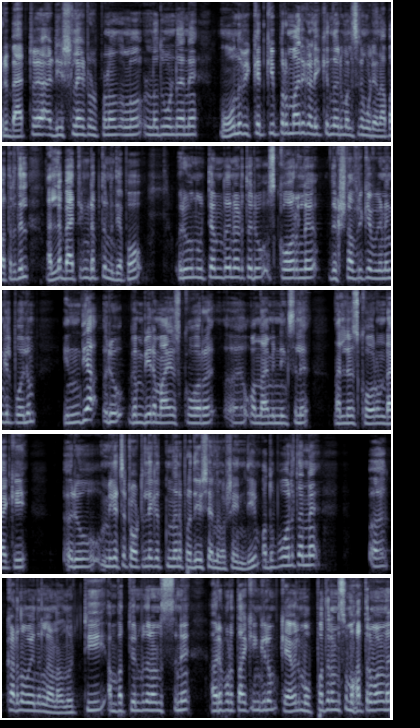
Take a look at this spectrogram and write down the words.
ഒരു ബാറ്റർ അഡീഷണൽ ആയിട്ട് ഉൾപ്പെടണം ഉള്ളതുകൊണ്ട് തന്നെ മൂന്ന് വിക്കറ്റ് കീപ്പർമാർ കളിക്കുന്ന ഒരു മത്സരം കൂടിയാണ്. അപ്പോൾ അത്തരത്തിൽ നല്ല ബാറ്റിംഗ് ഡെപ്ത് ഉണ്ട്. അപ്പോൾ ഒരു നൂറ്റമ്പതിനടുത്തൊരു സ്കോറിൽ ദക്ഷിണാഫ്രിക്ക വീണെങ്കിൽ പോലും ഇന്ത്യ ഒരു ഗംഭീരമായ സ്കോർ ഒന്നാം ഇന്നിങ്സിൽ നല്ലൊരു സ്കോർ ഉണ്ടാക്കി ഒരു മികച്ച ടോട്ടലിലേക്ക് എത്തുന്നതിന് പ്രതീക്ഷയായിരുന്നു. പക്ഷേ ഇന്ത്യയും അതുപോലെ തന്നെ കടന്നുപോയി എന്നുള്ളതാണ്. നൂറ്റി അമ്പത്തി ഒൻപത് റൺസിന് അവരെ പുറത്താക്കിയെങ്കിലും കേവലം മുപ്പത് റൺസ് മാത്രമാണ്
